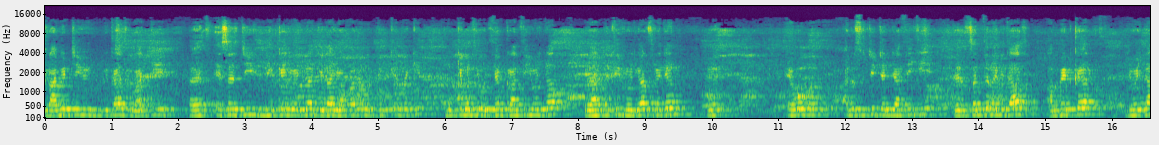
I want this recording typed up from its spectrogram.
ग्रामीण विकास विभाग की एस एस जी लिंकेज योजना, जिला व्यापार एवं उद्योग केंद्र की मुख्यमंत्री उद्यम क्रांति योजना, प्रधानमंत्री रोज़गार सृजन एवं अनुसूचित जनजाति की संत रविदास अंबेडकर योजना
